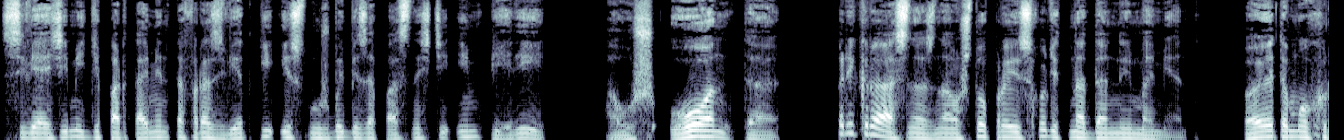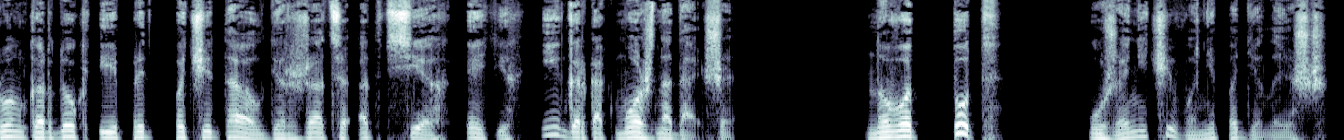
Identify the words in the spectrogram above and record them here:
связями департаментов разведки и службы безопасности империи. А уж он-то прекрасно знал, что происходит на данный момент. Поэтому Хрун Кардок и предпочитал держаться от всех этих игр как можно дальше. Но вот тут уже ничего не поделаешь.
